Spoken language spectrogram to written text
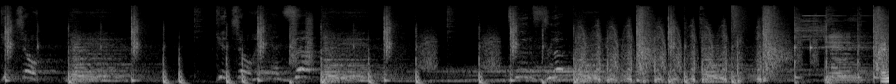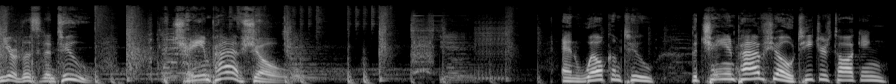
Get your, get your hands up to. And you're listening to the Chey and Pav Show. And welcome to the Chey and Pav Show. Teachers talking,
